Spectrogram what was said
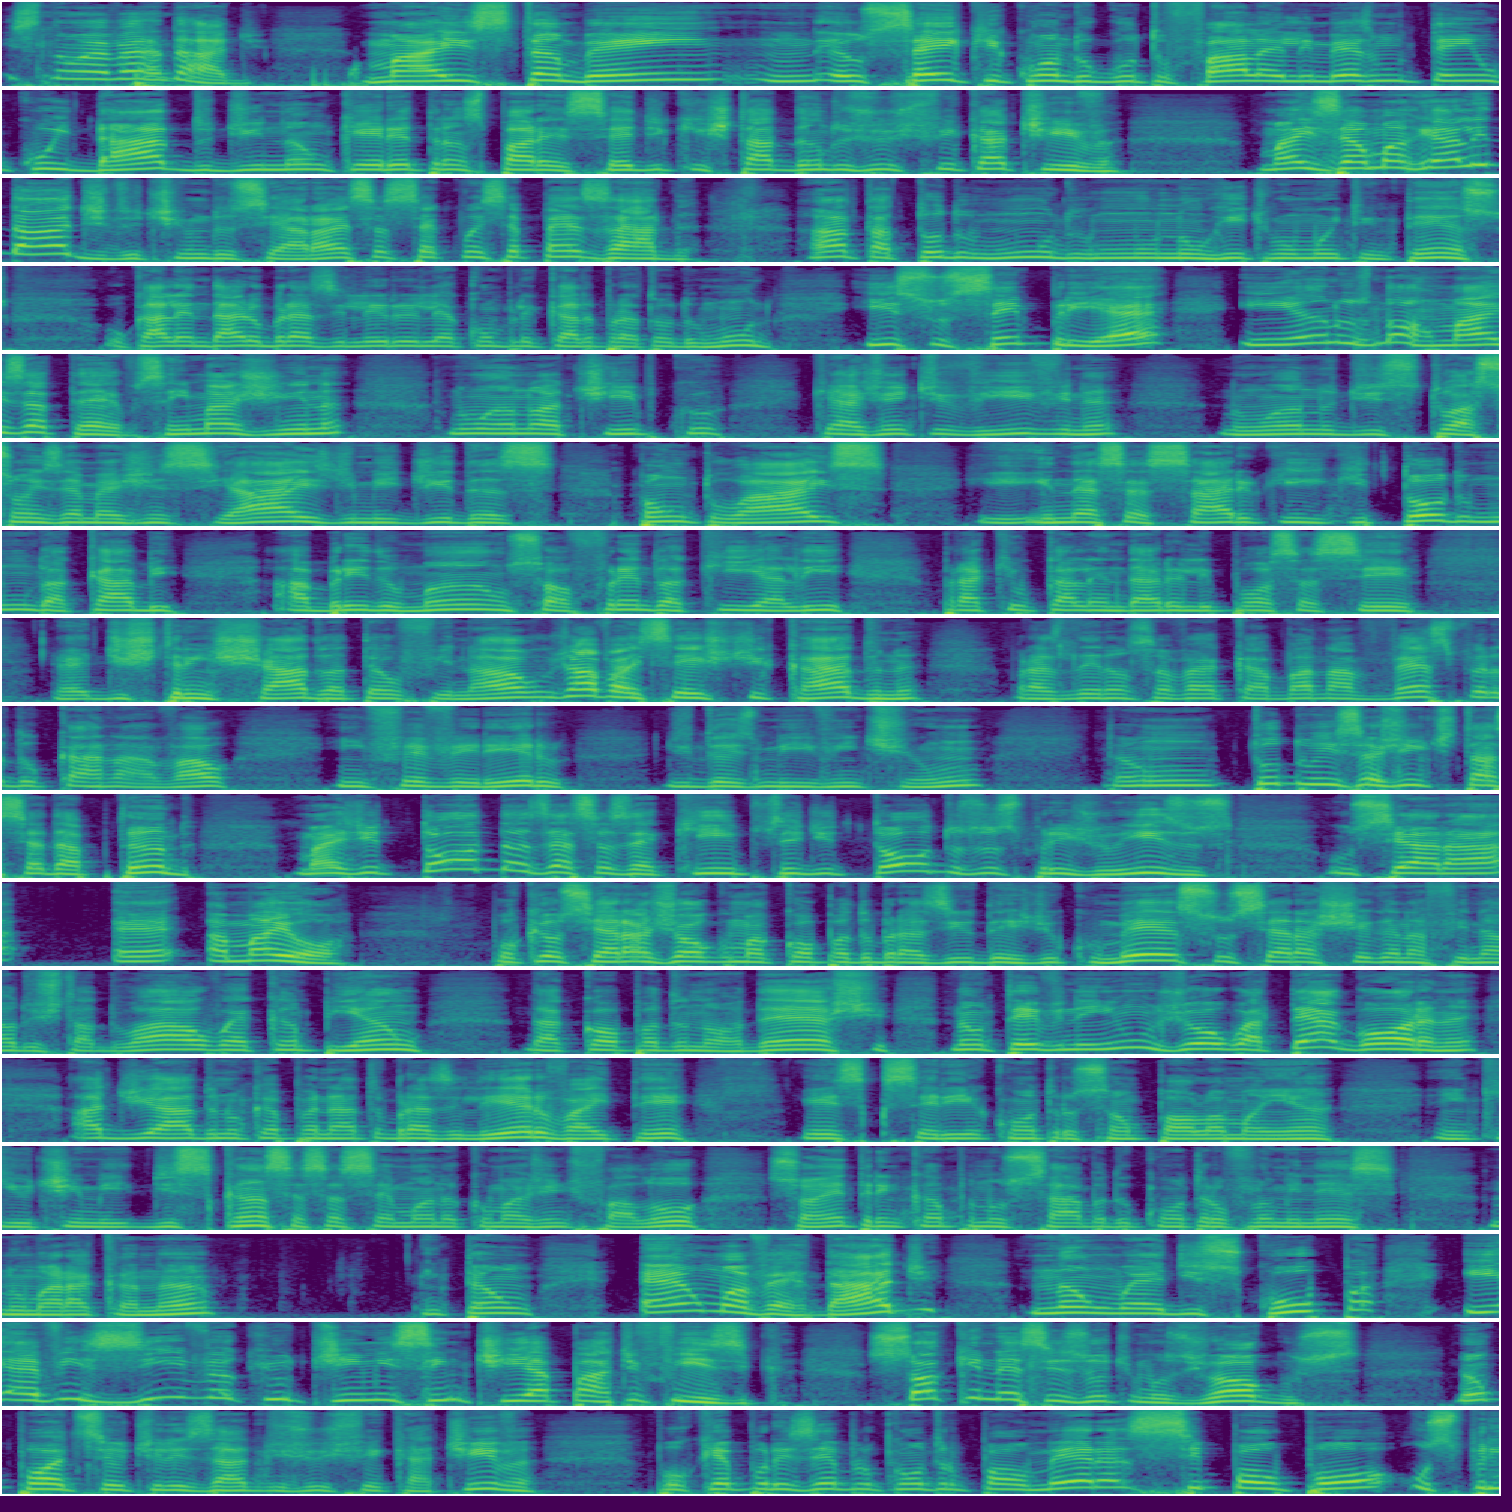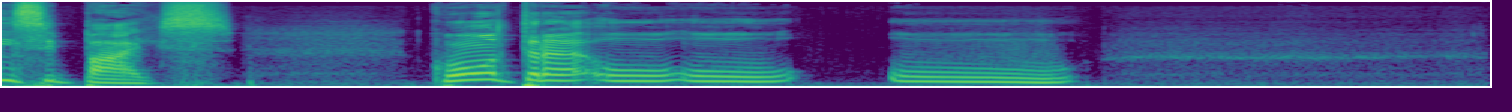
Isso não é verdade. Mas também eu sei que quando o Guto fala, ele mesmo tem o cuidado de não querer transparecer de que está dando justificativa. Mas é uma realidade do time do Ceará essa sequência pesada. Ah, tá todo mundo num ritmo muito intenso. O calendário brasileiro ele é complicado para todo mundo. Isso sempre é em anos normais até. Você imagina num ano atípico que a gente vive, né? Num ano de situações emergenciais, de medidas pontuais e, e necessário que, que todo mundo acabe abrindo mão, sofrendo aqui e ali para que o calendário ele possa ser é, destrinchado até o final. Já vai ser esticado, né? O Brasileirão só vai acabar na véspera do Carnaval, em fevereiro de 2021. Então, tudo isso a gente está se adaptando, mas de todas essas equipes e de todos os prejuízos, o Ceará é a maior porque o Ceará joga uma Copa do Brasil desde o começo, o Ceará chega na final do estadual, é campeão da Copa do Nordeste, não teve nenhum jogo até agora, né? Adiado no Campeonato Brasileiro, vai ter esse que seria contra o São Paulo amanhã, em que o time descansa essa semana, como a gente falou, só entra em campo no sábado contra o Fluminense no Maracanã. Então, é uma verdade, não é desculpa e é visível que o time sentia a parte física. Só que nesses últimos jogos, não pode ser utilizado de justificativa, porque, por exemplo, contra o Palmeiras se poupou os principais. Contra o, o, o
